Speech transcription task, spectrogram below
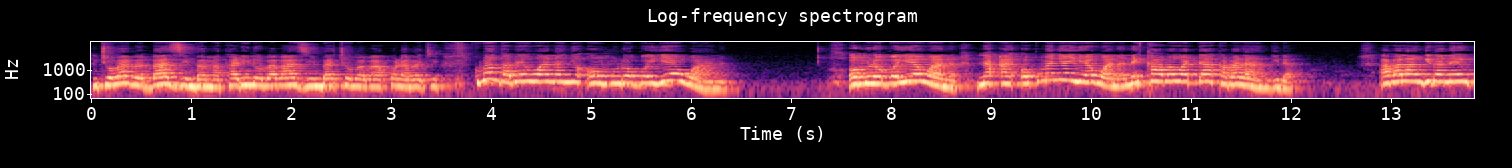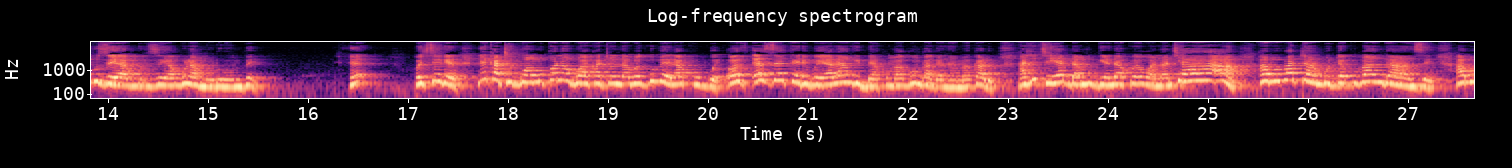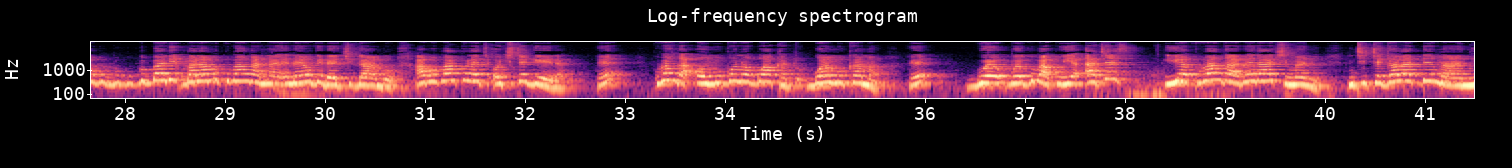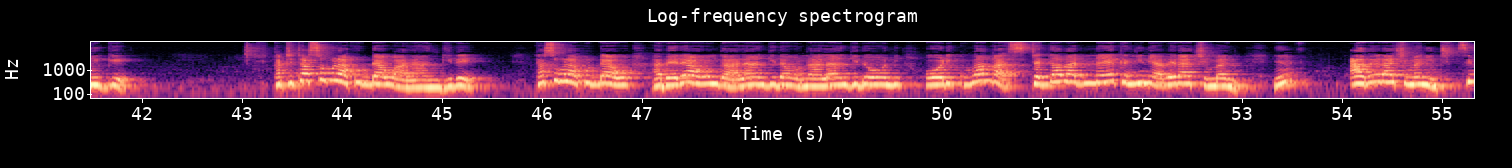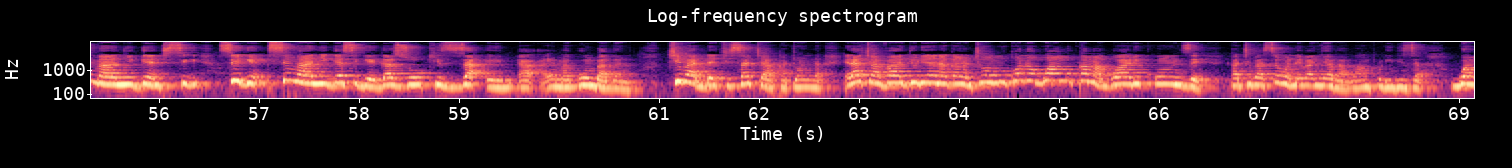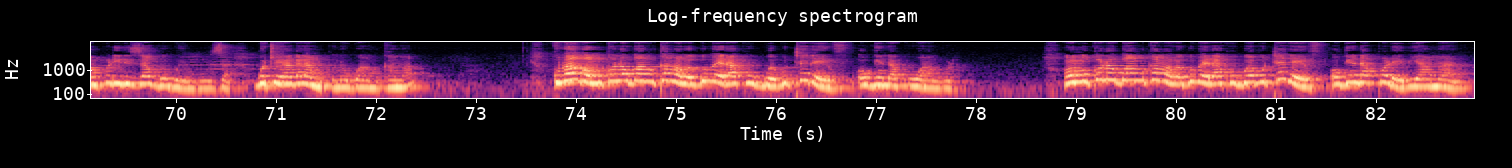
nti oba bazimba amakalino oba bazimba ki oba bakola batya kubanga beewaana nnyo omulogo yeewaana. Omulogo yeewaana okumanya yeewaana ne kaabawadde akabalangira abalangira n'enku ze yagula mu lumbe. Okitegeera. Naye kati gwe omukono gwa katonda bwe gubeera ku gwe ezekeri bwe yalangidde ku magumba gano amakalu ate teyaddamu genda kwewana nti aa abo batambudde kubanga nze abo balamu kubanga nayogera ekigambo abo bakola okitegeera. Kubanga omukono gwa mukama bwe guba kuye ate kubanga abeera akimanyi nti tegabadde maanyi ge kati tasobola kuddawo alangire. Tasobola kuddawo abeere awo ng'alangira ono alangira oni. Oli kubanga tegaba naye kenyini abeera akimanyi hmm? abeera akimanyi nti simaanyi ge nti simaanyi ge sigegazuukiza amagumba gano. Kibadde kisa kya katonda. Era kyava ajulira nagamba nti omukono gwa mukama gwali kunze kati basewo ne banyaba abampuliriza. Gwampuliriza gwe gwembuuza gwe toyagala mukono gwa mukama kubanga omukono gwa mukama bwe gubeera ku ggwe butereevu ogenda kuwangula omukono gwa mukama bwe gubeera ku ggwe butereevu ogenda kukola ebyamaanyi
